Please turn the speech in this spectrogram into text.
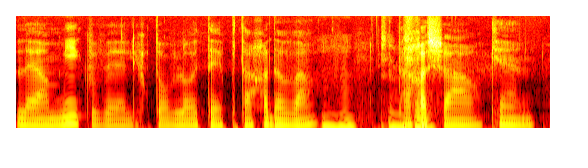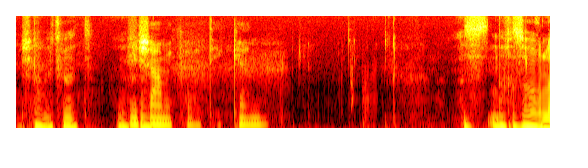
להעמיק ולכתוב לו את פתח הדבר, פתח השער, כן. משם הקראת. משם הקראתי, כן. אז נחזור ל...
